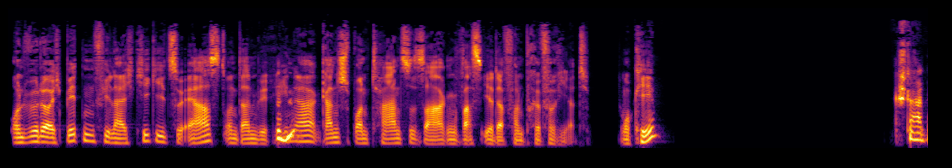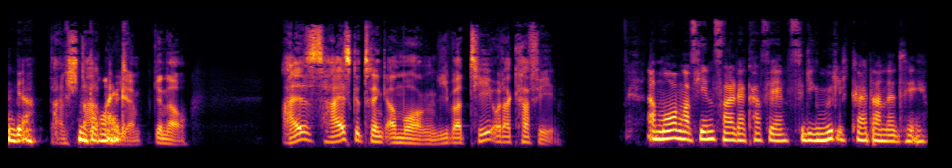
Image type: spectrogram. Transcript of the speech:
und würde euch bitten, vielleicht Kiki zuerst und dann Verena mhm. ganz spontan zu sagen, was ihr davon präferiert. Okay? Starten wir. Dann starten Bereit. wir, genau. Als Heißgetränk am Morgen, lieber Tee oder Kaffee? Am Morgen auf jeden Fall der Kaffee. Für die Gemütlichkeit dann der Tee.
